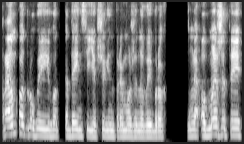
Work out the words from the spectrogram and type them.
Трампа, другої його каденції, якщо він переможе на виборах, обмежити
